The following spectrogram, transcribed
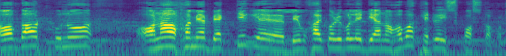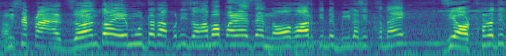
নগাঁৱত কোনো অনা অসমীয়া ব্যক্তিক ব্যৱসায় কৰিবলৈ দিয়া নহ'ব সেইটো স্পষ্ট কথা। নিশ্চয় জয়ন্ত এই মুহূৰ্তত আপুনি জনাব পাৰে যে নগাঁৱত কিন্তু বীৰ লাচিত খানাই যি অৰ্থনৈতিক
